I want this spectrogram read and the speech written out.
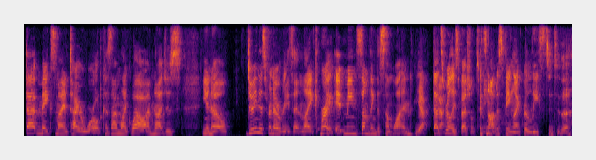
that makes my entire world cuz I'm like, wow, I'm not just, you know, doing this for no reason. Like Right. it, means something to someone. Yeah. That's yeah. really special to It's me. It's not just being like released into the,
